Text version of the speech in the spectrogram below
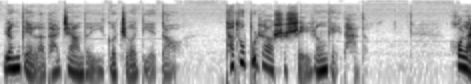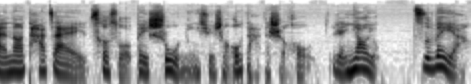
扔给了他这样的一个折叠刀，他都不知道是谁扔给他的。后来呢，他在厕所被十五名学生殴打的时候，人要有自卫啊。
